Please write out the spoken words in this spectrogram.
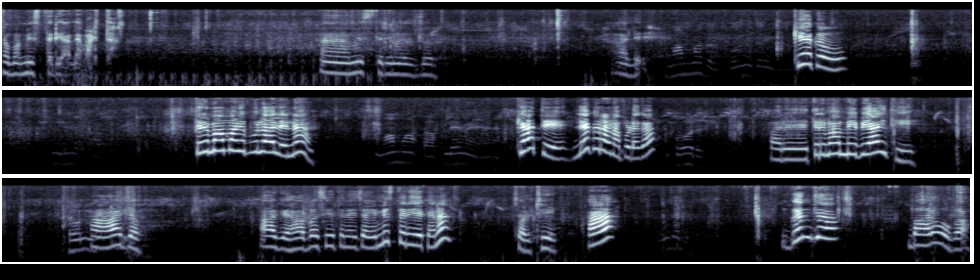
थांबा मिस्त्री आला वाटतं. हाँ मिस्त्री मजदूर. आले. क्या कहू तेरे मामा ने बुला ले ना? मामा सापले में है. क्या थे लेकर आना पड़ेगा? अरे तेरी मम्मी भी आई थी? हाँ आ जाओ. आगे हाँ बस इतने चाहिए. मिस्त्री एक है ना? चल ठीक. हाँ? गंजा। बाहर होगा।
